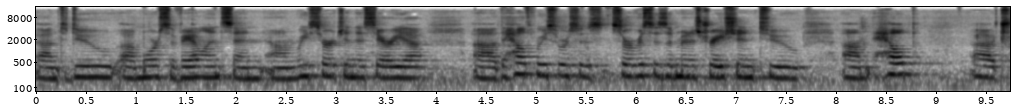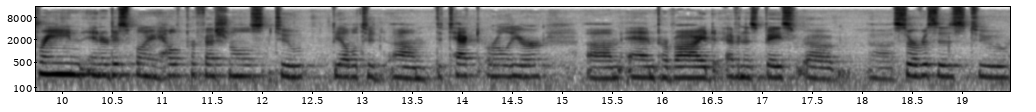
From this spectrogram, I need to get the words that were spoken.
um, to do uh, more surveillance and um, research in this area uh, the Health Resources Services Administration to um, help uh, train interdisciplinary health professionals to be able to um, detect earlier um, and provide evidence based uh, uh, services to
